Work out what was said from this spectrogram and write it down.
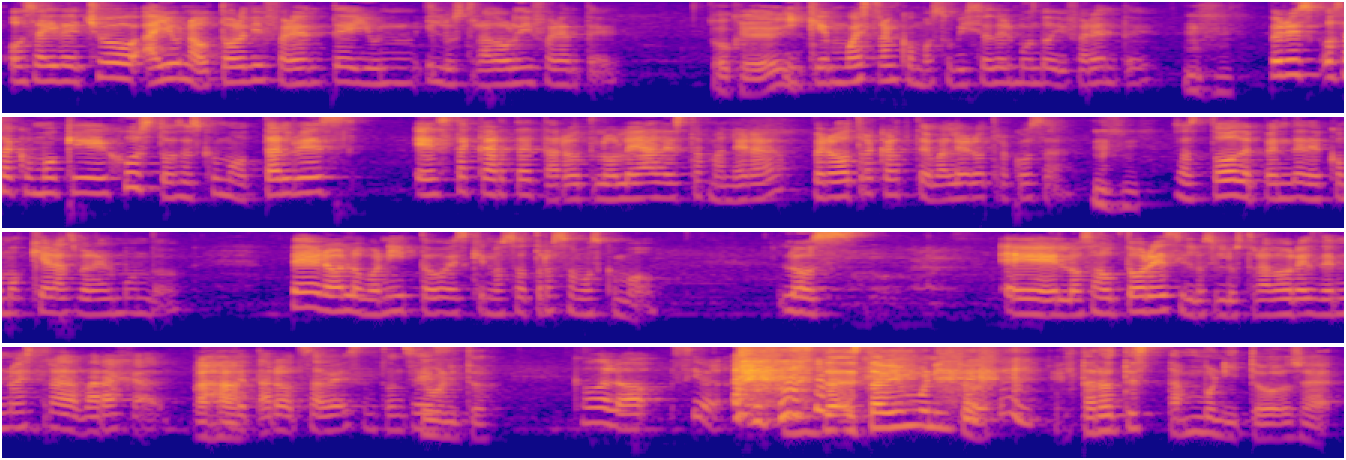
O sea, y de hecho hay un autor diferente y un ilustrador diferente. Ok. Y que muestran como su visión del mundo diferente. Ujú. Pero es, o sea, como que justo, o sea, es como tal vez esta carta de tarot lo lea de esta manera, pero otra carta te va a leer otra cosa. Ujú. O sea, todo depende de cómo quieras ver el mundo. Pero lo bonito es que nosotros somos como los, eh, los autores y los ilustradores de nuestra baraja Ajá. de tarot, ¿sabes? Entonces, Qué bonito. ¿cómo lo...? Sí, ¿verdad? Está, está bien bonito. El tarot es tan bonito, o sea,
